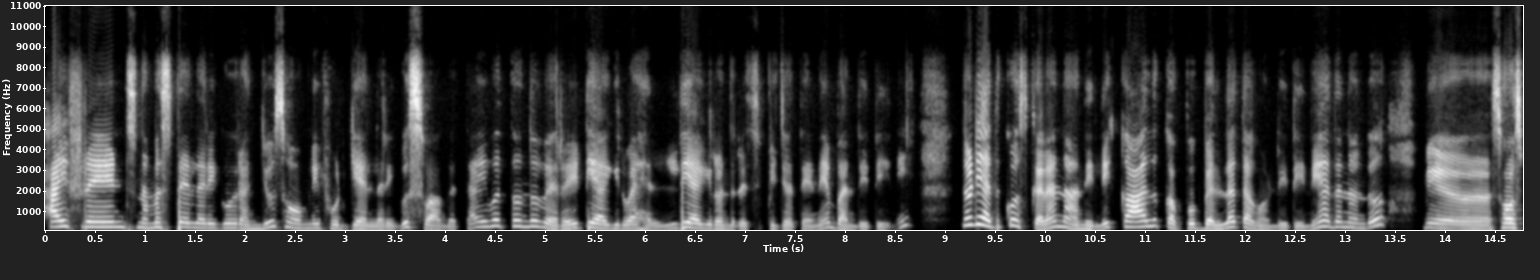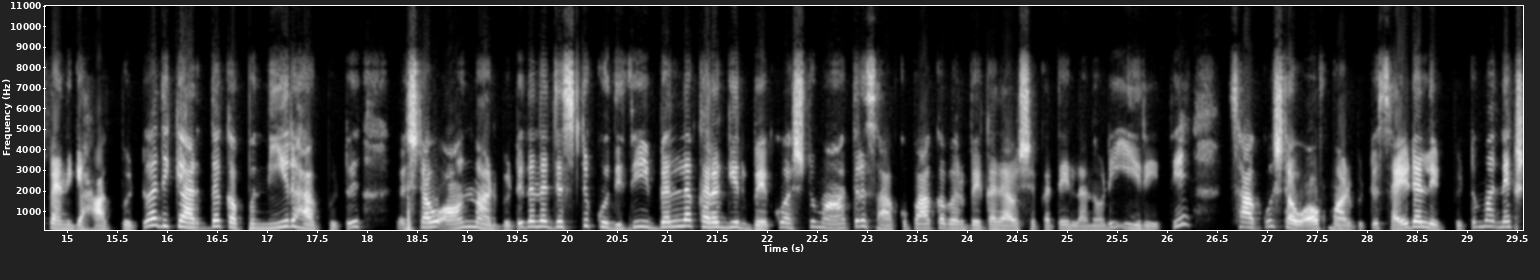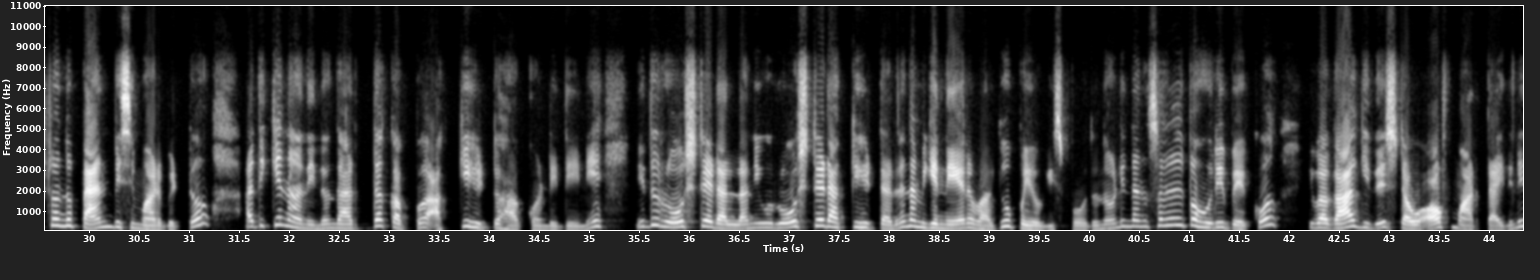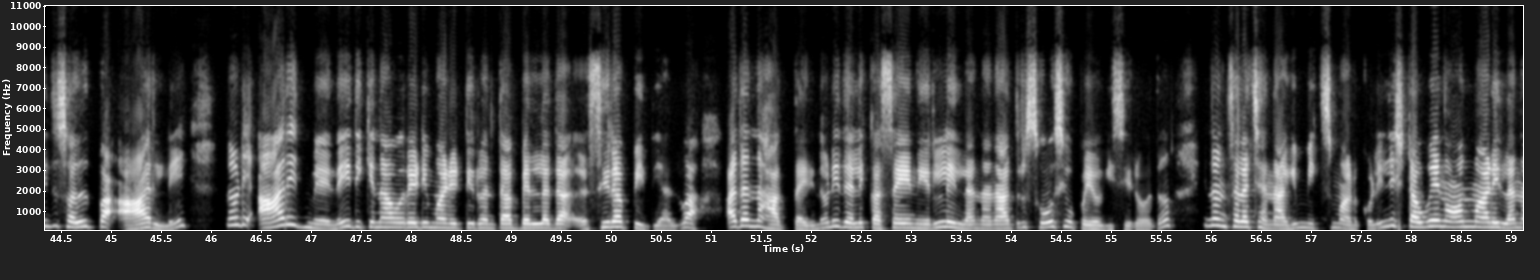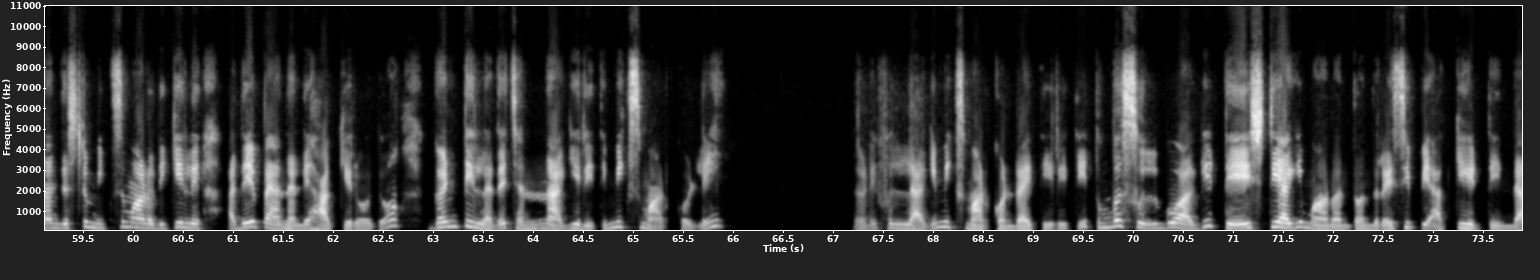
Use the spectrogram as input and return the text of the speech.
Hi friends ನಮಸ್ತೆ ಎಲ್ಲರಿಗೂ. ರಂಜು ಸೋಮ್ನಿ ಫುಡ್ಗೆ ಎಲ್ಲರಿಗೂ ಸ್ವಾಗತ. ಇವತ್ತೊಂದು ವೆರೈಟಿ ಆಗಿರುವ ಹೆಲ್ದಿ ಆಗಿರೋ ಒಂದು ರೆಸಿಪಿ ಜೊತೆನೇ ಬಂದಿದ್ದೀನಿ. ನೋಡಿ, ಅದಕ್ಕೋಸ್ಕರ ನಾನಿಲ್ಲಿ ಕಾಲು ಕಪ್ಪು ಬೆಲ್ಲ ತಗೊಂಡಿದ್ದೀನಿ. ಅದನ್ನೊಂದು ಸಾಸ್ ಪ್ಯಾನಿಗೆ ಹಾಕ್ಬಿಟ್ಟು, ಅದಕ್ಕೆ ಅರ್ಧ ಕಪ್ ನೀರು ಹಾಕ್ಬಿಟ್ಟು, ಸ್ಟವ್ ಆನ್ ಮಾಡಿಬಿಟ್ಟು, ಇದನ್ನು ಜಸ್ಟ್ ಕುದಿಸಿ, ಈ ಬೆಲ್ಲ ಕರಗಿರಬೇಕು, ಅಷ್ಟು ಮಾತ್ರ ಸಾಕು. ಪಾಕ ಬರಬೇಕಾದ ಅವಶ್ಯಕತೆ ಇಲ್ಲ ನೋಡಿ, ಈ ರೀತಿ ಸಾಕು. ಸ್ಟವ್ ಆಫ್ ಮಾಡಿಬಿಟ್ಟು, ಸೈಡಲ್ಲಿ ಇಟ್ಬಿಟ್ಟು, ಮ ನೆಕ್ಸ್ಟ್ ಒಂದು ಪ್ಯಾನ್ ಬಿಸಿ ಮಾಡಿಬಿಟ್ಟು, ಅದಕ್ಕೆ ನಾನು ಇದೊಂದು ಅರ್ಧ ಕಪ್ ಅಕ್ಕಿ ಹಿಟ್ಟು ಹಾಕ್ಕೊಂಡಿದ್ದೀನಿ. ಇದು ರೋಸ್ಟೆಡ್ ಅಲ್ಲ, ನೀವು ರೋಸ್ಟೆಡ್ ಅಕ್ಕಿ ಹಿಟ್ಟಾದರೆ ನಮಗೆ ನೇರವಾಗಿ ಉಪಯೋಗಿಸ್ಬೋದು. ನೋಡಿ, ನಾನು ಸ್ವಲ್ಪ ಹುರಿಬೇಕು ಇವಾಗ ಆಗಿದೆ, ಸ್ಟವ್ ಆಫ್ ಮಾಡ್ತಾ ಇದ್ದೀನಿ. ಇದು ಸ್ವಲ್ಪ ಆರಲಿ. ನೋಡಿ, ಆರಿದ ಮೇಲೆ ಇದಕ್ಕೆ ನಾವು ರೆಡಿ ಮಾಡಿಟ್ಟಿರುವಂತಹ ಬೆಲ್ಲದ ಸಿರಪ್ ಇದೆಯಲ್ವಾ, ಅದನ್ನು ಹಾಕ್ತಾ ಇದ್ದೀನಿ. ನೋಡಿ, ಇದರಲ್ಲಿ ಕಸ ಏನಿರಲಿಲ್ಲ ನಾನು ಆದರೂ ಸೋಸಿ ಉಪಯೋಗಿಸಿರೋದು. ಇನ್ನೊಂದ್ಸಲ ಚೆನ್ನಾಗಿ ಮಿಕ್ಸ್ ಮಾಡ್ಕೊಳ್ಳಿ. ಇಲ್ಲಿ ಸ್ಟವ್ ಏನು ಆನ್ ಮಾಡಿಲ್ಲ. ನಾನು ಜಸ್ಟ್ ಮಿಕ್ಸ್ ಮಾಡೋದಕ್ಕೆ ಇಲ್ಲಿ ಅದೇ ಪ್ಯಾನಲ್ಲಿ ಹಾಕಿರೋದು. ಗಂಟಿಲ್ಲದೆ ಚೆನ್ನಾಗಿ ರೀತಿ ಮಿಕ್ಸ್ ಮಾಡ್ಕೊಳ್ಳಿ. ನೋಡಿ ಫುಲ್ಲಾಗಿ ಮಿಕ್ಸ್ ಮಾಡ್ಕೊಂಡ್ರಾಯ್ತು ಈ ರೀತಿ. ತುಂಬ ಸುಲಭವಾಗಿ ಟೇಸ್ಟಿಯಾಗಿ ಮಾಡುವಂಥ ಒಂದು ರೆಸಿಪಿ ಅಕ್ಕಿ ಹಿಟ್ಟಿಂದ.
